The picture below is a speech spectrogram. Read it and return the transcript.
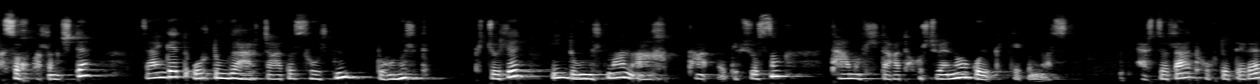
асуух боломжтой. За ингээд үр дүнгээ харж байгаад сүүлд нь дүгнэлт бичүүлээд энэ дүгнэлт маань анх дэвшүүлсэн таамаглалтайгаа тохирч байна уугүй гэдгийг нь бас харьцуулаад хүүхдүүдээрээ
